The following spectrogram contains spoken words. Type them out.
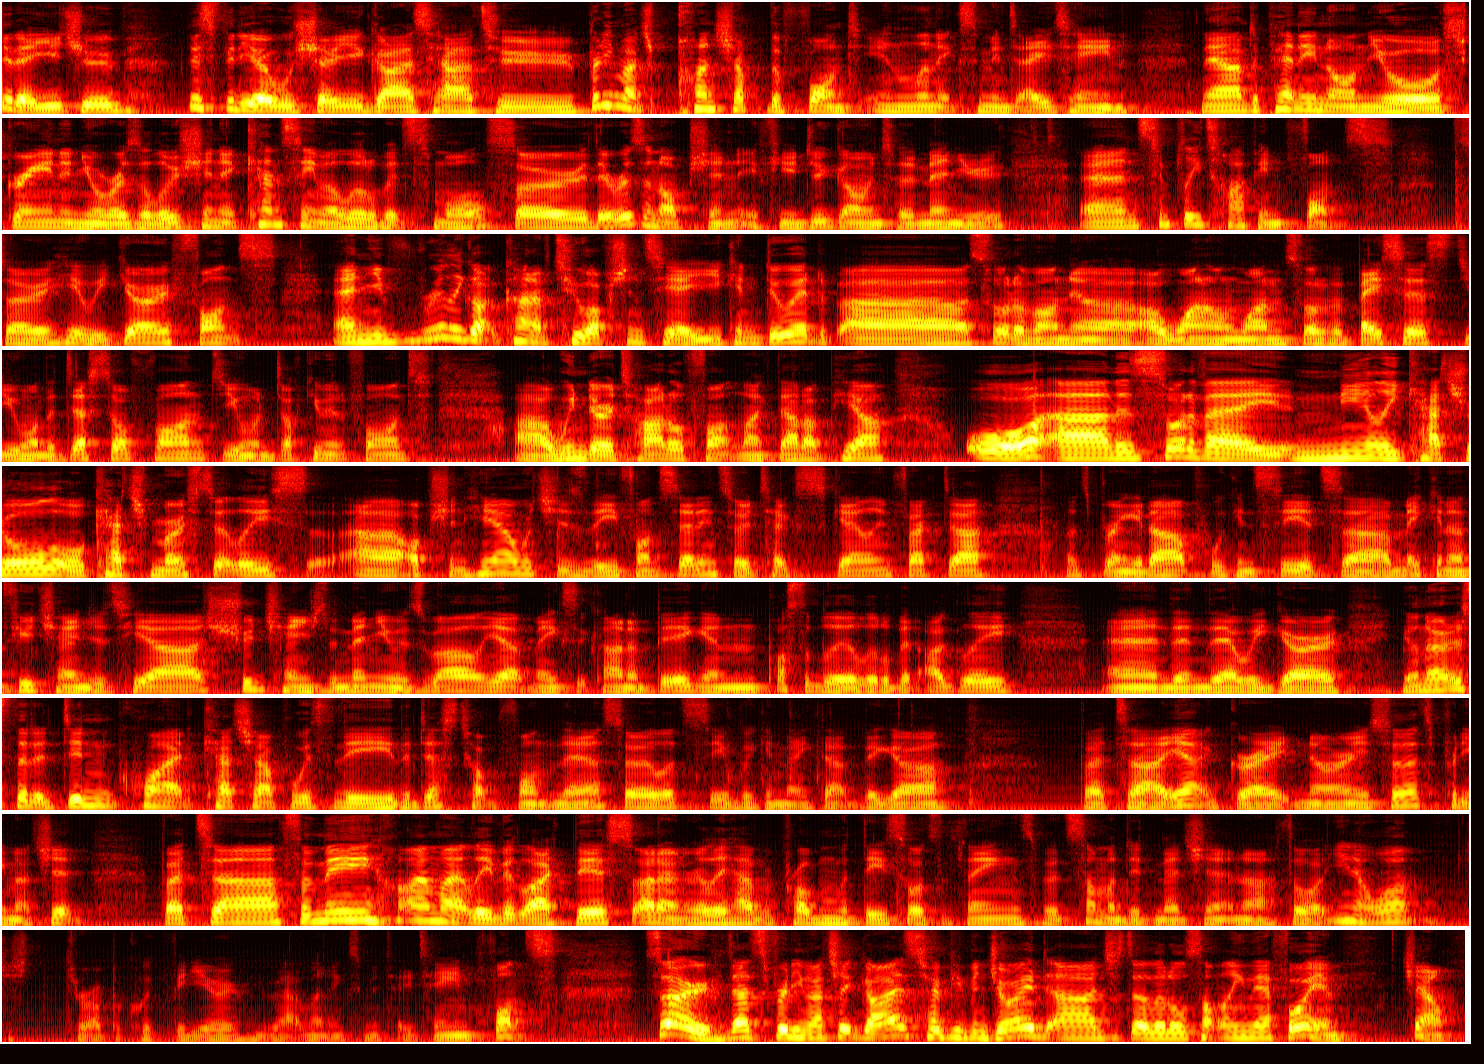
G'day YouTube. This video will show you guys how to pretty much punch up the font in Linux Mint 18. Now depending on your screen and your resolution it can seem a little bit small so there is an option if you do go into the menu and simply type in fonts. So here we go, fonts, and you've really got kind of two options here. You can do it uh, sort of on a one-on-one -on -one sort of a basis. Do you want the desktop font? Do you want document font? Uh, window title font like that up here? Or uh, there's sort of a nearly catch-all or catch most at least uh, option here, which is the font setting, so text scaling factor. Let's bring it up. We can see it's uh, making a few changes here. Should change the menu as well. Yep, makes it kind of big and possibly a little bit ugly and then there we go. You'll notice that it didn't quite catch up with the, the desktop font there, so let's see if we can make that bigger. But uh, yeah, great, no worries. So that's pretty much it. But uh, for me, I might leave it like this. I don't really have a problem with these sorts of things, but someone did mention it and I thought, you know what, just throw up a quick video about Linux Mint 18 fonts. So that's pretty much it, guys. Hope you've enjoyed. Uh, just a little something there for you. Ciao.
